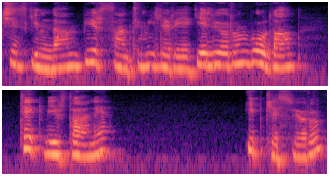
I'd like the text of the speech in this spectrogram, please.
çizgimden bir santim ileriye geliyorum. Buradan tek bir tane ip kesiyorum.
